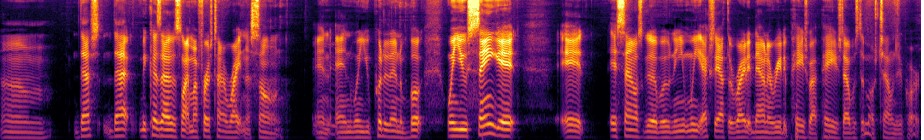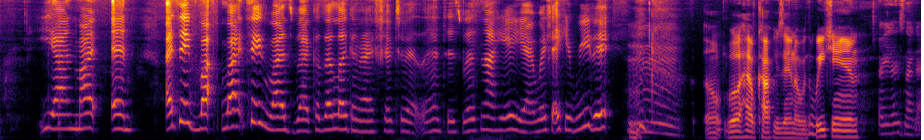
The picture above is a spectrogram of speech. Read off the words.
um that's that because that was like my first time writing a song. And Mm-hmm. and when you put it in a book, when you sing it, it it sounds good, but when you, when you actually have to write it down and read it page by page, that was the most challenging part. Yeah, and my and I take vi- my take vibes back because I like a nice trip to Atlantis, but it's not here yet. I wish I could read it. Mm. Uh, we'll have copies in over the weekend. Are you guys not gonna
